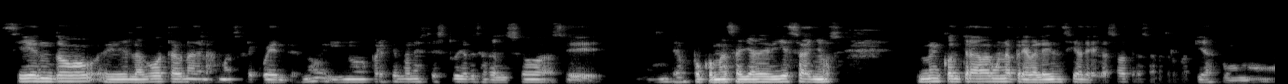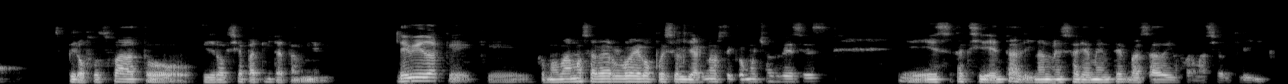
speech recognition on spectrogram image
siendo eh, la gota una de las más frecuentes. Y no, por ejemplo, en este estudio que se realizó hace un poco más allá de 10 años, no encontraban una prevalencia de las otras atropatías como pirofosfato hidroxiapatita también. Debido a que, como vamos a ver luego, pues el diagnóstico muchas veces eh, es accidental y no necesariamente basado en información clínica.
